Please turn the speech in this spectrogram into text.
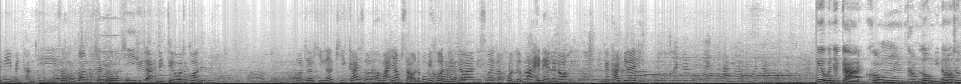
ทำอนี้เป็นทำที่สองตอนคลิปตัวว่าขี่เหือเดี๋ยวจือว่าทุกคนบอลเที่ยวขี่เหือขี่กายส่วนนะเขามายามเสาร์แล้วบ่มีคนเลยแต่ว่านี่สวยกับคนเหลื่อมลายแน่เลยเนาะคือคักอยู่เลยวิวบรรยากาศของทำล่มนี่นอเทิง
